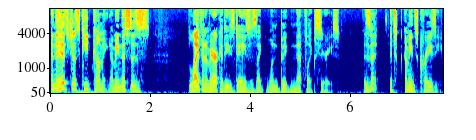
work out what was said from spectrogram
And the hits just keep coming. I mean, this is life in America these days is like one big Netflix series, isn't it? It's I mean, it's crazy.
